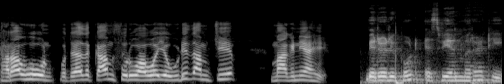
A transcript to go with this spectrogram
ठराव होऊन पुतळ्याचं काम सुरू व्हावं एवढीच आमची मागणी आहे. Bureau report S B N Marathi.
